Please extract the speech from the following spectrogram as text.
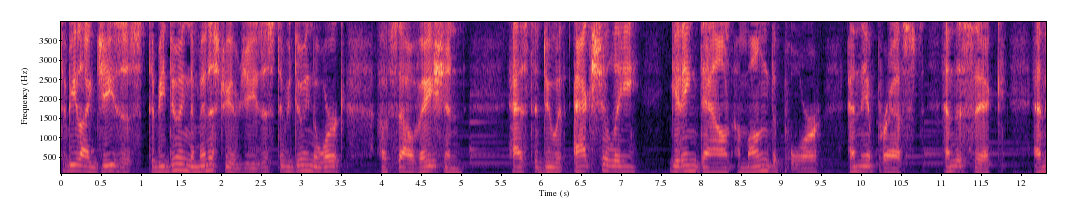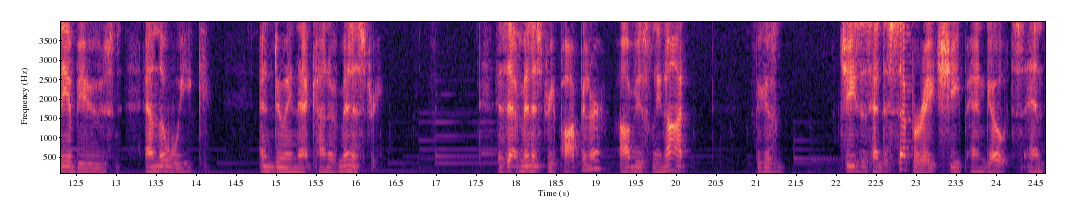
to be like Jesus, to be doing the ministry of Jesus, to be doing the work of salvation, has to do with actually getting down among the poor and the oppressed and the sick and the abused and the weak and doing that kind of ministry. Is that ministry popular? Obviously not, because Jesus had to separate sheep and goats. And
